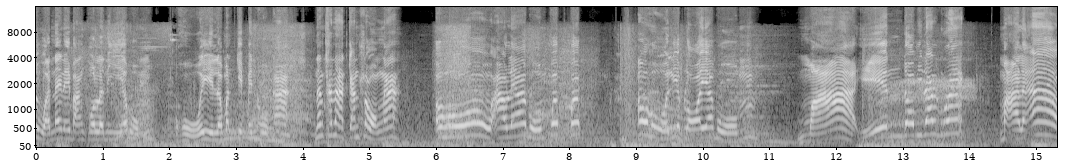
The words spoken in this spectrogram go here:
สวนในในบางกรณีครับผม โอ้โหยแล้วมันเก็บเป็นหกอะนั่นขนาดกันสองนะ โอ้โห เอาแล้วครับผมปึ๊บปึ๊บโอ้โห เรียบร้อยครับผม มาเอ็นโดมินันแรก มาแล้ว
